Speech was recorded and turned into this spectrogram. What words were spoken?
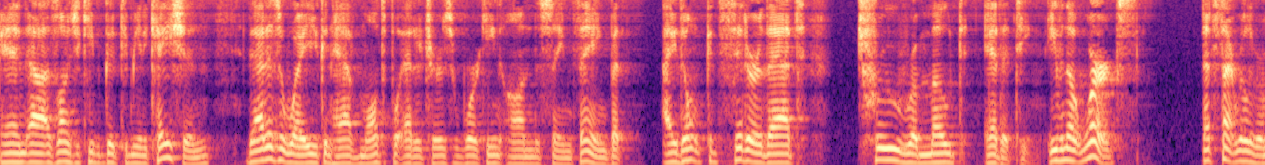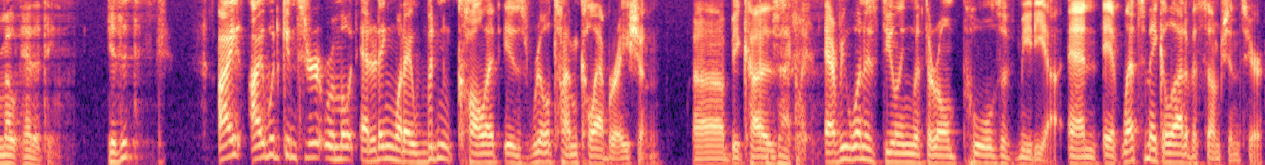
And uh, as long as you keep good communication, that is a way you can have multiple editors working on the same thing. But I don't consider that true remote editing. Even though it works, that's not really remote editing, is it? I, I would consider it remote editing. What I wouldn't call it is real time collaboration. Uh, because exactly. everyone is dealing with their own pools of media. And if let's make a lot of assumptions here.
